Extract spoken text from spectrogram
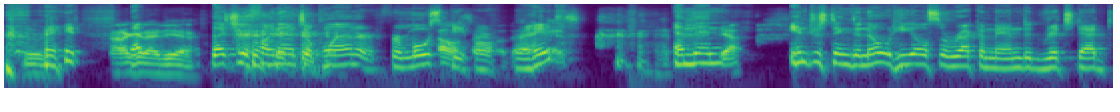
right? Not a that, good idea. That's your financial planner for most oh, people, right? and then, yeah. interesting to note, he also recommended Rich Dad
